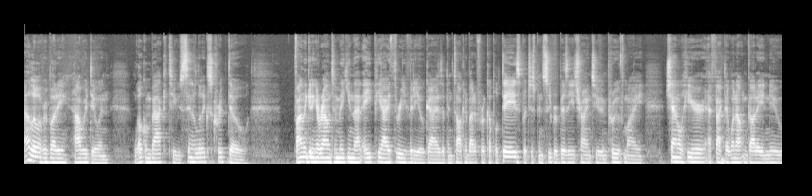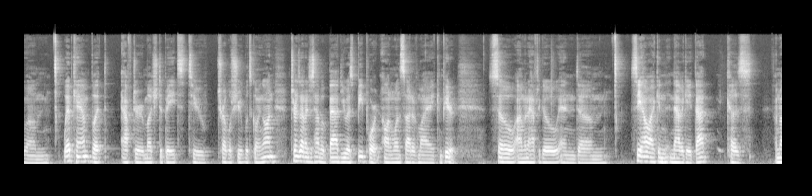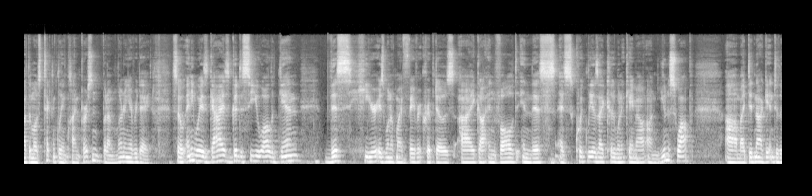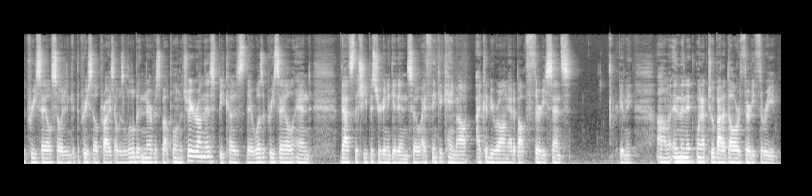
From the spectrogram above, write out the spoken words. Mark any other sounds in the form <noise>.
Hello, everybody. How are we doing? Welcome back to Synalytics Crypto. Finally getting around to making that API 3 video, guys. I've been talking about it for a couple days, but just been super busy trying to improve my channel here. In fact, I went out and got a new um, webcam, but after much debate to troubleshoot what's going on, turns out I just have a bad USB port on one side of my computer. So I'm gonna have to go and um, see how I can navigate that because I'm not the most technically inclined person, but I'm learning every day. So, anyways, guys, good to see you all again. This here is one of my favorite cryptos. I got involved in this as quickly as I could when it came out on Uniswap. Um, I did not get into the pre-sale, so I didn't get the pre-sale price. I was a little bit nervous about pulling the trigger on this because there was a pre-sale and that's the cheapest you're going to get in. So I think it came out, I could be wrong, at about 30 cents. Forgive me um, and then it went up to about a dollar thirty-three.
